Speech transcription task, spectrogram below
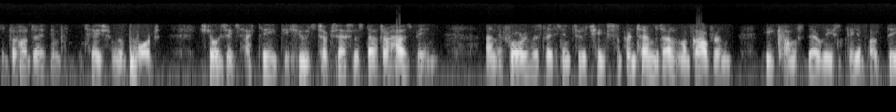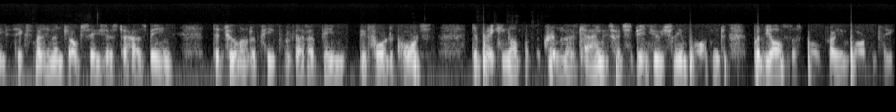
the Drogheda implementation report shows exactly the huge successes that there has been. And if Rory was listening to the Chief Superintendent, Alan McGovern, he commented there recently about the six million in drug seizures there has been, the 200 people that have been before the courts, the breaking up of the criminal gangs, which has been hugely important. But he also spoke very importantly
